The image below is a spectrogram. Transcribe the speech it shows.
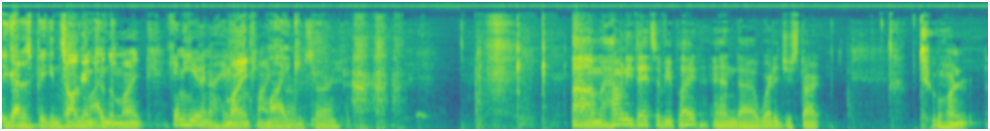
You gotta speak into Talk the into mic. the mic. You can hear in a headphones, Mike. Mike. Mike. I'm sorry. Um, how many dates have you played, and uh, where did you start? 200.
